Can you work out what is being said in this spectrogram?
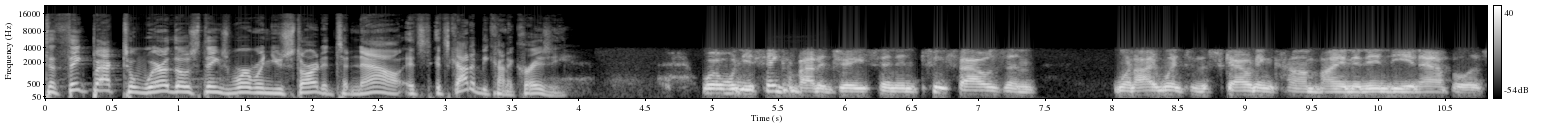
to think back to where those things were when you started to now, it's it's got to be kind of crazy. Well, when you think about it, Jason, in 2000, when I went to the scouting combine in Indianapolis,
